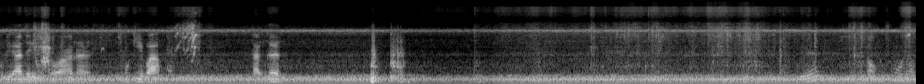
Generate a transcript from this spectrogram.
우리 아들이 좋아하는 토끼밥 당근. 엄청.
